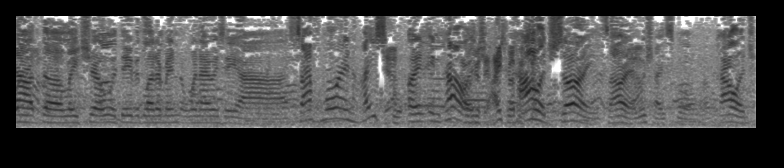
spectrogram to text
at the Late Show with David Letterman when I was a uh, sophomore in high school, uh, in, in college. say high school. College, sorry, sorry, I wish high school, college,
